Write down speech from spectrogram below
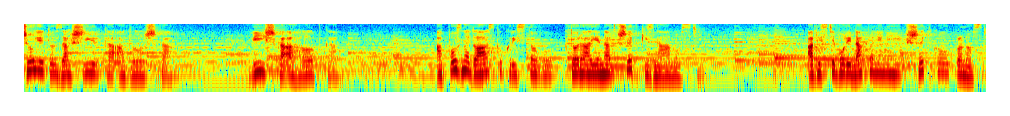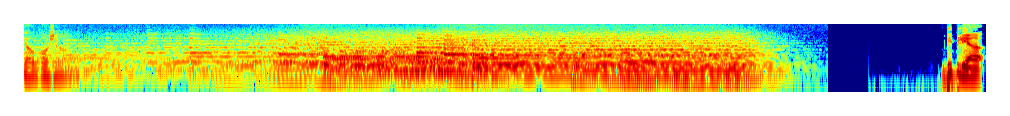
čo je to za šírka a dĺžka, výška a hĺbka a poznať lásku Kristovu, ktorá je nad všetky známosti, aby ste boli naplnení všetkou plnosťou Božou. Biblia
